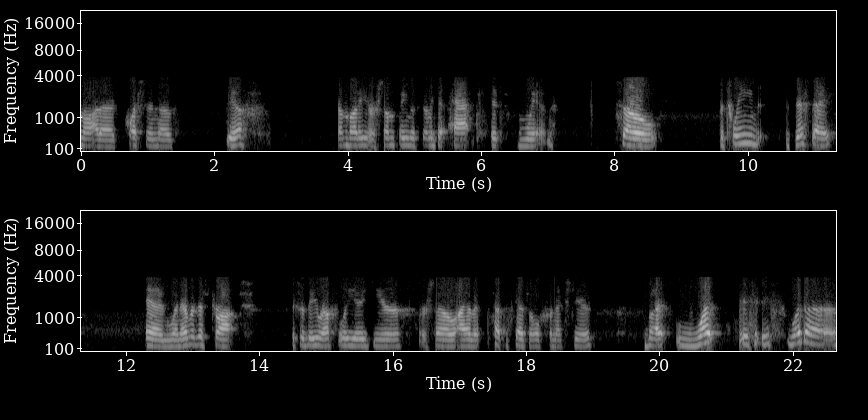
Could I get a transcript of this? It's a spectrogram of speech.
not a question of if somebody or something is going to get hacked, it's when. So between this day and whenever this drops, this would be roughly a year or so. I haven't set the schedule for next year. But what what uh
